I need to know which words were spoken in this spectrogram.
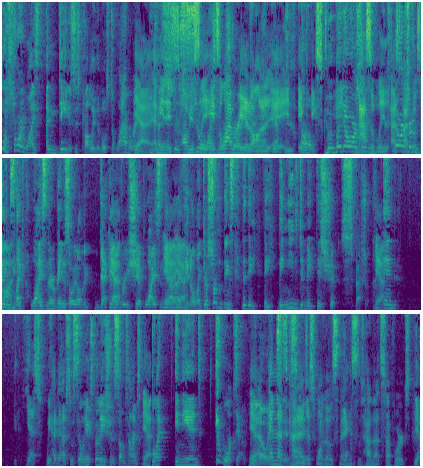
well, story wise, I mean, Datus is probably the most elaborate. Yeah, I mean, it's obviously so it's elaborated on a, it. in, Yeah. Um, ex- but, but there are certain- massively as there are certain things on. like why isn't there a betazoid on the deck Yeah. of every ship? Why isn't there? Yeah, a, yeah. You know, like there's certain things that they they they needed to make this ship special. Yeah. and yes, we had to have some silly explanations sometimes. Yeah. but in the end, it worked out. Yeah, you know, and that's kind of yeah. just one of those things of how that stuff works. Yeah.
